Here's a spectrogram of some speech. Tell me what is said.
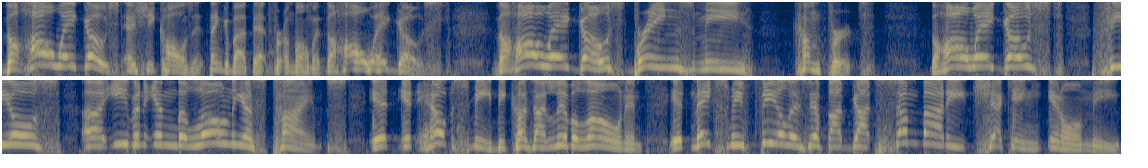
the hallway ghost, as she calls it. Think about that for a moment. The hallway ghost. The hallway ghost brings me comfort. The hallway ghost feels, uh, even in the loneliest times, it, it helps me because I live alone and it makes me feel as if I've got somebody checking in on me.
